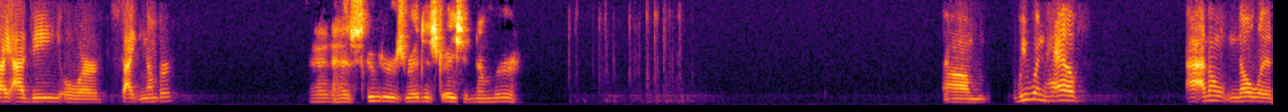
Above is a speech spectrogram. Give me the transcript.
site ID or site number? it has Scooter's registration number. Um we wouldn't have I don't know what a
